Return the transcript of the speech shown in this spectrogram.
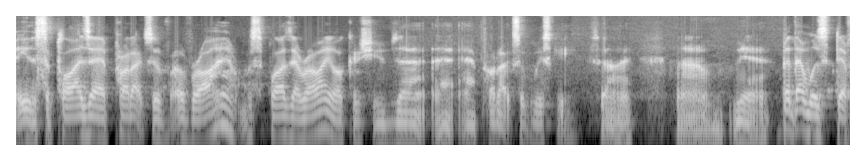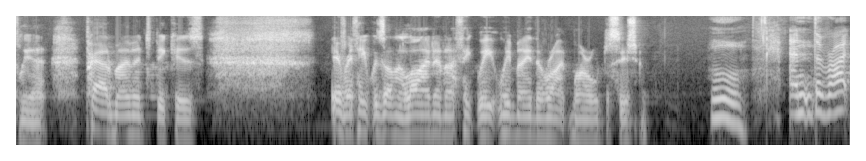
either supplies our products of, of rye, supplies our rye, or consumes our, our, our products of whiskey. So um, yeah, but that was definitely a proud moment because everything was on the line, and I think we, we made the right moral decision. Mm. And the right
